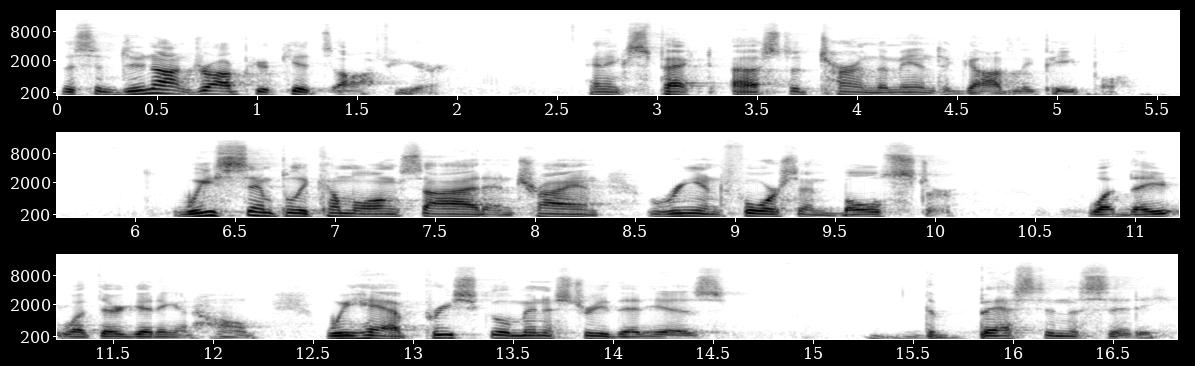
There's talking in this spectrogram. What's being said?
Listen, do not drop your kids off here and expect us to turn them into godly people. We simply come alongside and try and reinforce and bolster what, they, what they're getting at home. We have preschool ministry that is the best in the city.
